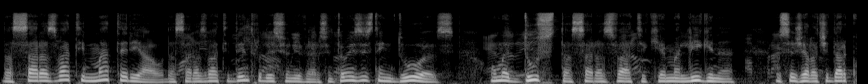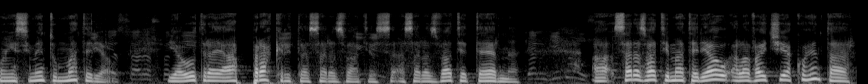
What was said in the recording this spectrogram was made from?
da Sarasvati material, da Sarasvati dentro desse universo. Então existem duas. Uma Dusta Sarasvati, que é maligna, ou seja, ela te dá conhecimento material. E a outra é a Prakrita Sarasvati, a Sarasvati eterna. A Sarasvati material, ela vai te acorrentar.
